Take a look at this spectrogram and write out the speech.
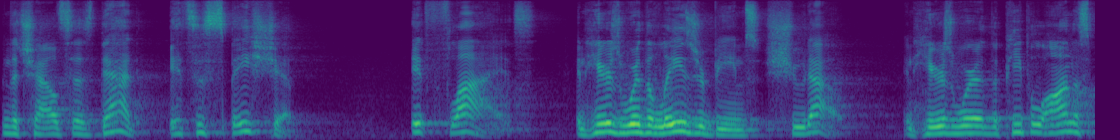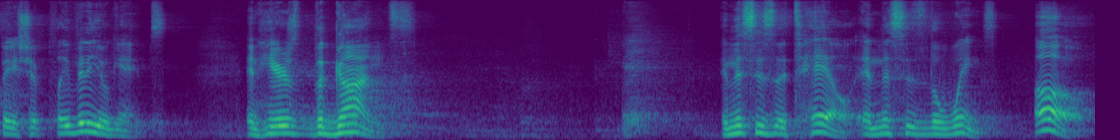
And the child says, Dad, it's a spaceship. It flies. And here's where the laser beams shoot out. And here's where the people on the spaceship play video games. And here's the guns. And this is the tail. And this is the wings. Oh,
